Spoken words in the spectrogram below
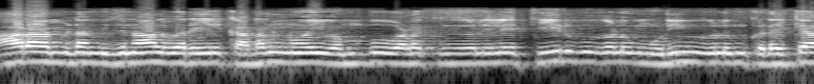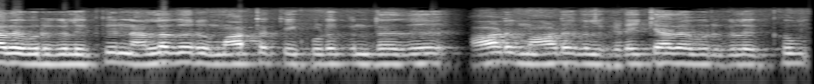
ஆறாம் இடம் இதுநாள் வரையில் கடன் நோய் வம்பு வழக்குகளிலே தீர்வுகளும் முடிவுகளும் கிடைக்காதவர்களுக்கு நல்லதொரு மாற்றத்தை கொடுக்கின்றது. ஆடு மாடுகள் கிடைக்காதவர்களுக்கும்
